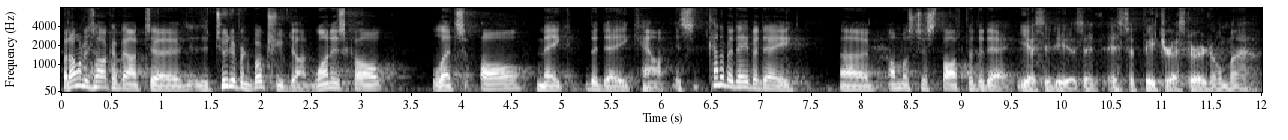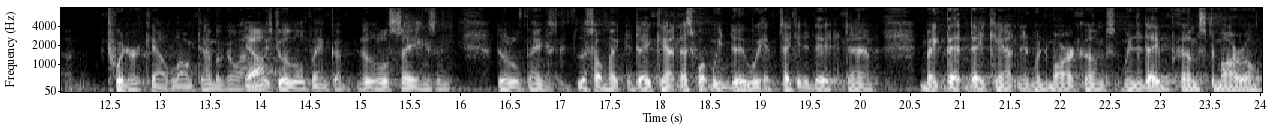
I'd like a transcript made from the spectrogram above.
But I want to talk about uh, the two different books you've done. One is called Let's All Make the Day Count. It's kind of a day by day, almost just thought for the day. Yes, it is. It, it's a feature I started on my Twitter account a long time ago. I Yeah. always do a little thing, uh, do little sayings and do little things. Let's all make the day count. And that's what we do. We have to take it a day at a time, make that day count. And then when tomorrow comes, when the day comes tomorrow,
